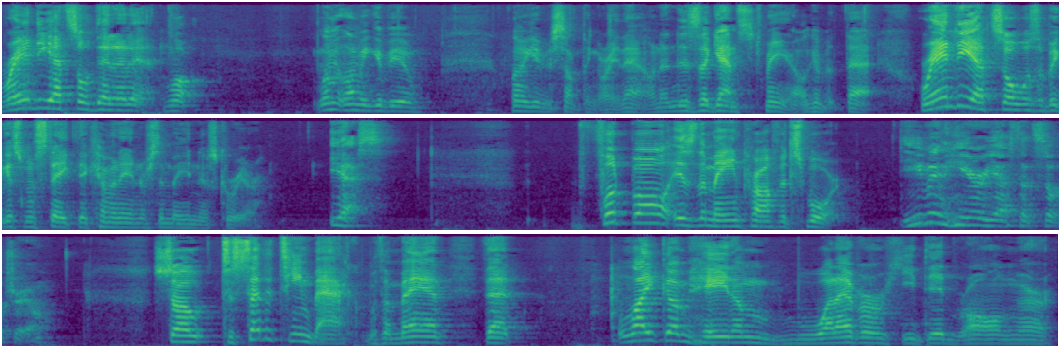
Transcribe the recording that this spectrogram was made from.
Randy Edsall did it in. Look, let me let me give you let me give you something right now, and it is against me. I'll give it that. Randy Edsall was the biggest mistake that Kevin Anderson made in his career. Yes. Football is the main profit sport. Even here, yes, that's still true. So to set a team back with a man that like him, hate him, whatever he did wrong or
